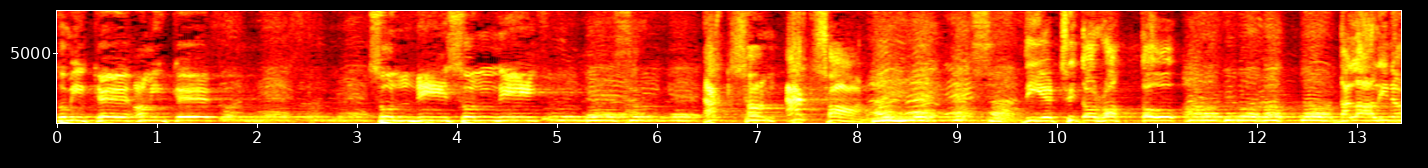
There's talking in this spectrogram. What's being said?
তুমি কে, আমি কে? সুন্নি সুন্নি। অ্যাকশন দিয়েছি তো রক্ত দালালিনা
